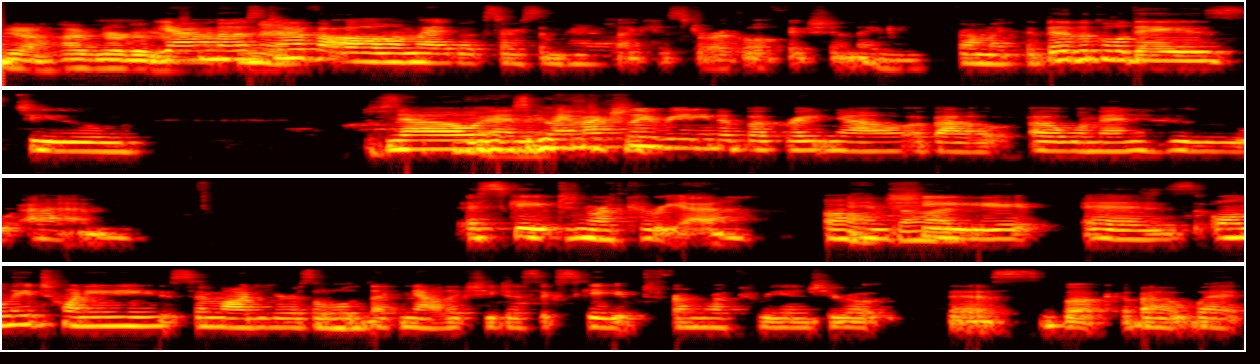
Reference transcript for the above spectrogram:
know. Yeah, I've nerded. Yeah, most No. of all my books are some kind of like historical fiction, like Mhm. from like the biblical days to Just now. And ago. I'm actually reading a book right now about a woman who um, escaped North Korea, oh, and God. she is only 20 some odd years old, Mm-hmm. like now, like she just escaped from North Korea, and she wrote this book about what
